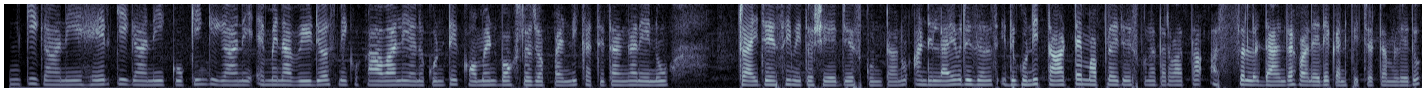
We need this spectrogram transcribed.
స్కిన్కి కానీ హెయిర్కి కానీ కుకింగ్కి కానీ ఏమైనా వీడియోస్ మీకు కావాలి అనుకుంటే కామెంట్ బాక్స్లో చెప్పండి. ఖచ్చితంగా నేను ట్రై చేసి మీతో షేర్ చేసుకుంటాను. అండ్ లైవ్ రిజల్ట్స్ ఇదిగోండి థర్డ్ టైం అప్లై చేసుకున్న తర్వాత అస్సలు డాండ్రఫ్ అనేది కనిపించటం లేదు.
